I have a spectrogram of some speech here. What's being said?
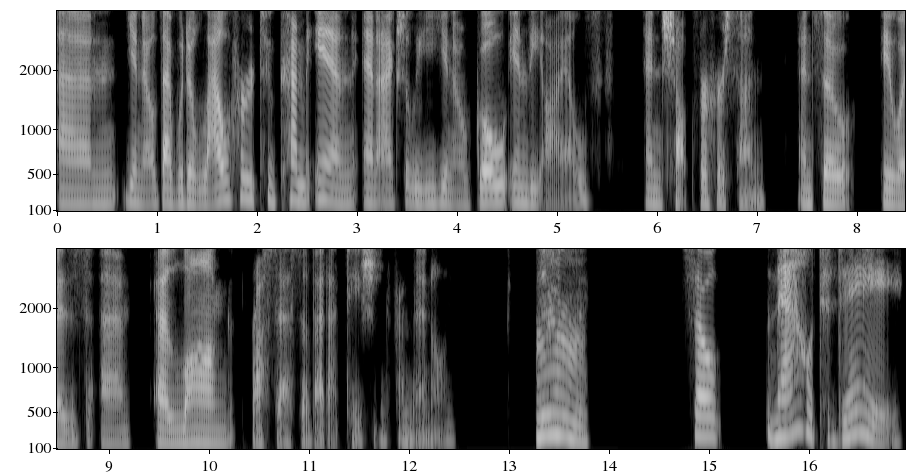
um you know that would allow her to come in and actually you know go in the aisles and shop for her son and so it was um, a long process of adaptation from then on mm. So now, today,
